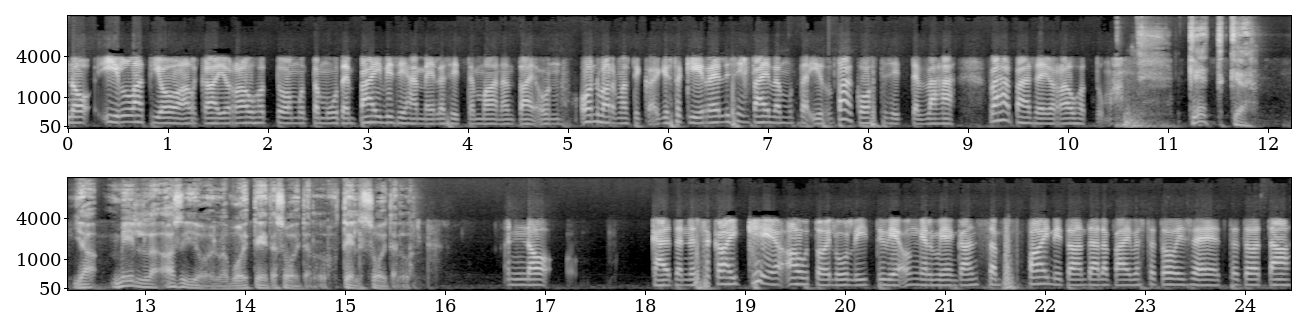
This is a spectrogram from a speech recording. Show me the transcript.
No illat jo alkaa jo rauhoittua, mutta muuten päivisihän meillä sitten maanantai on, on varmasti kaikista kiireellisin päivä, mutta iltaa kohti sitten vähän, vähän pääsee jo rauhoittumaan. Ketkä ja millä asioilla voi teitä soitella, teille soitella? No käytännössä kaikkien autoiluun liittyvien ongelmien kanssa painitaan täällä päivästä toiseen, että tuota,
